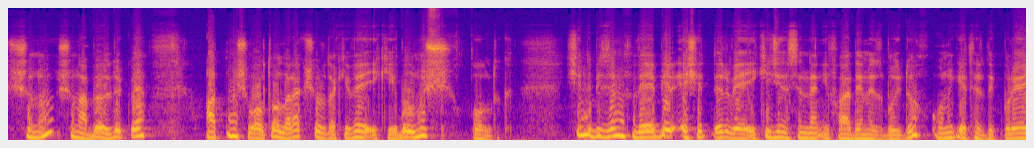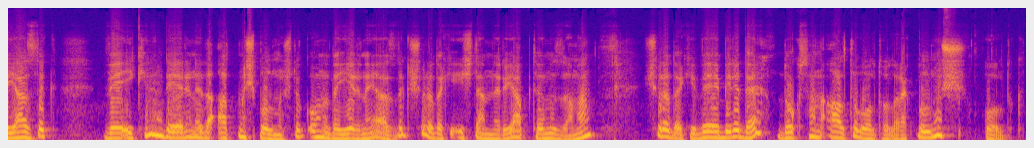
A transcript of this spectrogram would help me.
Şunu şuna böldük ve 60 volt olarak şuradaki V2'yi bulmuş olduk. Şimdi bizim V1 eşittir V2 cinsinden ifademiz buydu. Onu getirdik buraya yazdık. V2'nin değerini de 60 bulmuştuk. Onu da yerine yazdık. Şuradaki işlemleri yaptığımız zaman şuradaki V1'i de 96 volt olarak bulmuş olduk.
